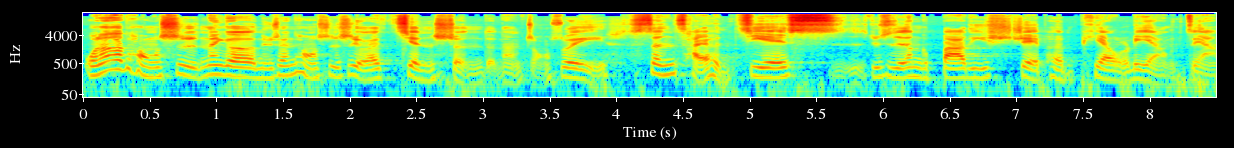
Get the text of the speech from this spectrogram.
我那个同事，那个女生同事是有在健身的那种，所以身材很结实，就是那个 body shape 很漂亮，这样。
